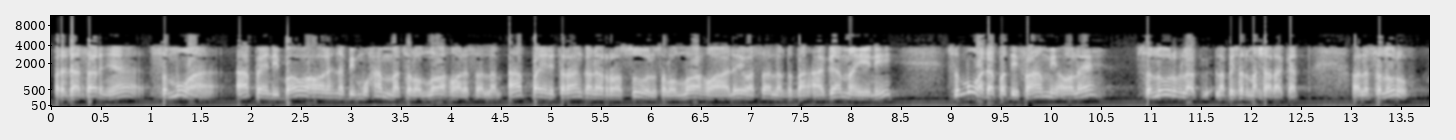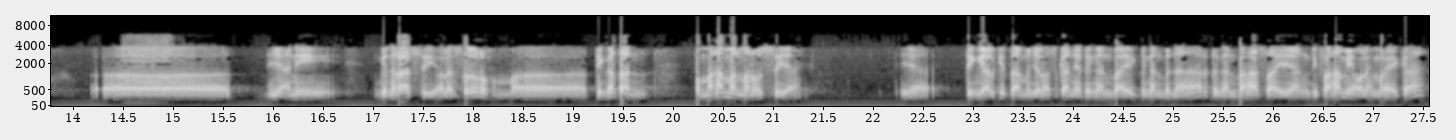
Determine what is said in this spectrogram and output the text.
Pada dasarnya semua apa yang dibawa oleh Nabi Muhammad sallallahu alaihi wasallam, apa yang diterangkan oleh Rasul sallallahu alaihi wasallam tentang agama ini semua dapat difahami oleh seluruh lapisan masyarakat, oleh seluruh uh, yakni generasi, oleh seluruh uh, tingkatan pemahaman manusia. Ya, tinggal kita menjelaskannya dengan baik, dengan benar, dengan bahasa yang difahami oleh mereka,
